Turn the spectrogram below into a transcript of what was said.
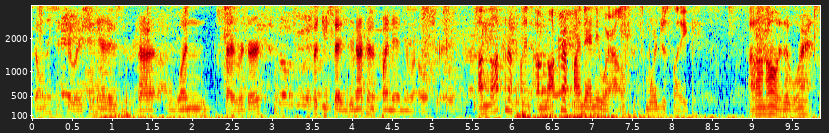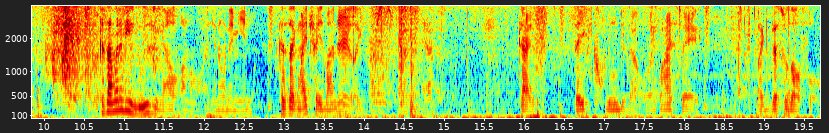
the only situation here is that one cyber dark. It's like you said, you're not gonna find it anywhere else, right? I'm not gonna find. I'm not gonna find it anywhere else. It's more just like, I don't know. Is it worth? Because I'm gonna be losing out on a lot. You know what I mean? Because like my trade binder, like, guys, they cleaned it out. Like when I say, like this was all full.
